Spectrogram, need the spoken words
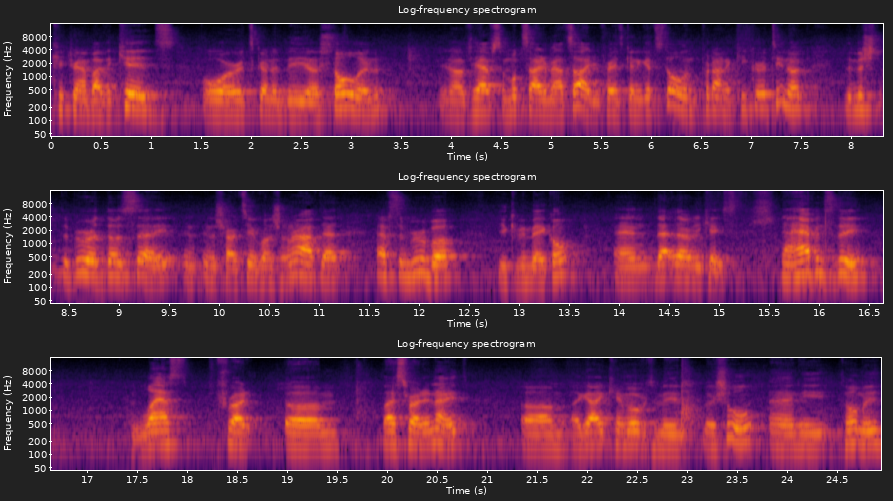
kicked around by the kids or it's going to be uh, stolen, you know, if you have some muksa item outside, you're afraid it's going to get stolen, put on a kikar tinuk, the, Mish, the brewer does say in, in the Sharatiyim, that Hefsim Ruba, you can be makel, and that, that would be the case. Now, it happens to be last Friday, um, last Friday night, um, a guy came over to me shul, and he told me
